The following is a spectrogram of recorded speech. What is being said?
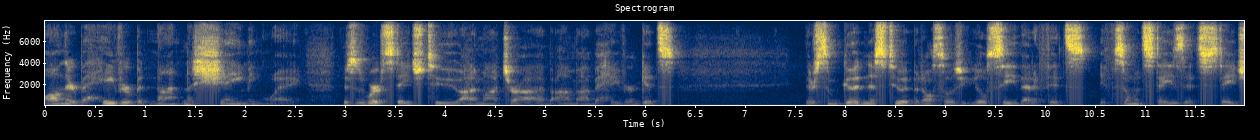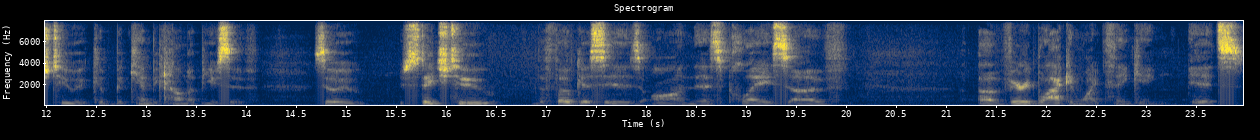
on their behavior, but not in a shaming way. This is where stage two, I'm my tribe, I'm my behavior, gets there's some goodness to it, but also you'll see that if it's if someone stays at stage two, it can, can become abusive. So stage two, the focus is on this place of of very black and white thinking. It's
